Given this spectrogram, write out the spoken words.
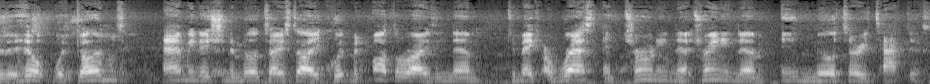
To the hilt with guns, ammunition, and military style equipment, authorizing them to make arrests and turning, training them in military tactics.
